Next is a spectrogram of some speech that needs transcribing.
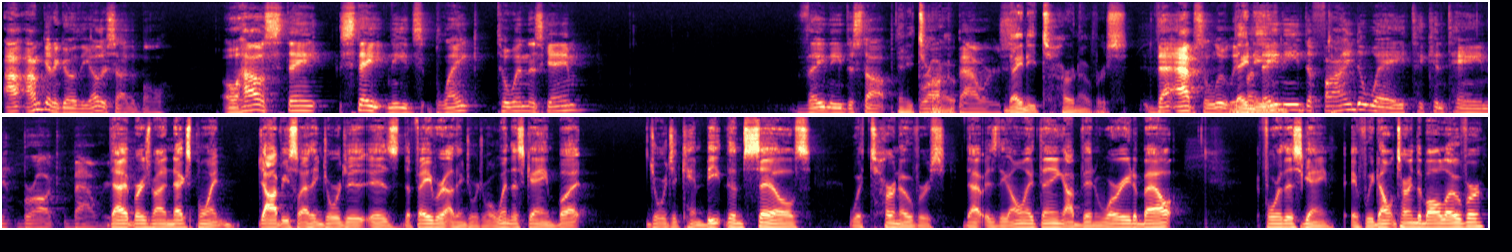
I, I'm going to go the other side of the ball. Ohio State State needs blank to win this game. They need to stop They need Brock turnover. Bowers. They need turnovers. That absolutely, They but they need- need to find a way to contain Brock Bowers. That brings me to my next point. Obviously, I think Georgia is the favorite. I think Georgia will win this game, but Georgia can beat themselves with turnovers. That is the only thing I've been worried about for this game. If we don't turn the ball over,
